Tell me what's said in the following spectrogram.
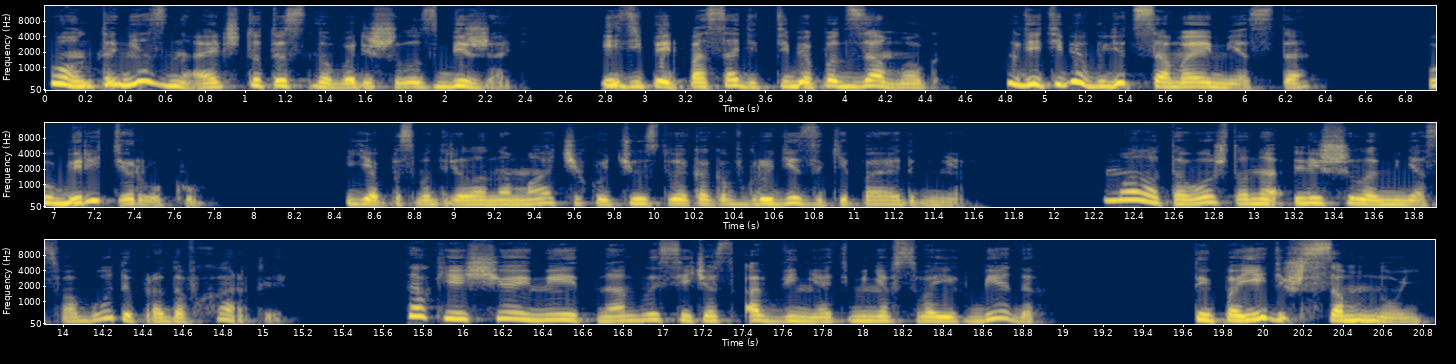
Он-то не знает, что ты снова решила сбежать. И теперь посадит тебя под замок, где тебе будет самое место. Уберите руку. Я посмотрела на мачеху, чувствуя, как в груди закипает гнев. Мало того, что она лишила меня свободы, продав Хартли, так еще имеет наглость сейчас обвинять меня в своих бедах. «Ты поедешь со мной!»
